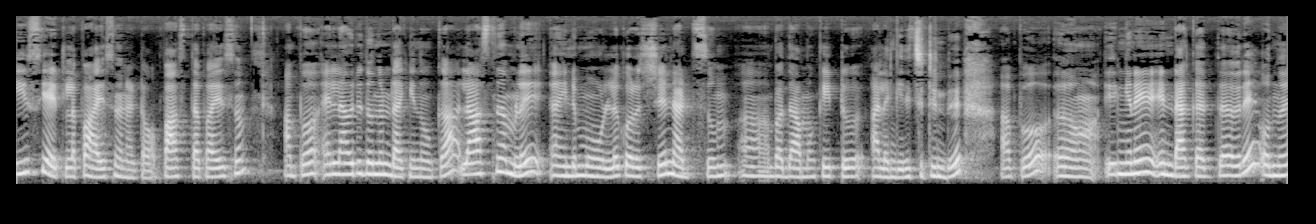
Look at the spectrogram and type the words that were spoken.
ഈസി ആയിട്ടുള്ള പായസമാണ് കേട്ടോ പാസ്ത പായസം. അപ്പോൾ എല്ലാവരും ഇതൊന്നും ഉണ്ടാക്കി നോക്കുക. ലാസ്റ്റ് നമ്മൾ അതിന്റെ മുകളിൽ കുറച്ച് നട്ട്സും ബദാമൊക്കെ ഇട്ട് അലങ്കരിച്ചിട്ടുണ്ട്. അപ്പോൾ ഇങ്ങനെ ഉണ്ടാക്കാത്തവർ ഒന്ന്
